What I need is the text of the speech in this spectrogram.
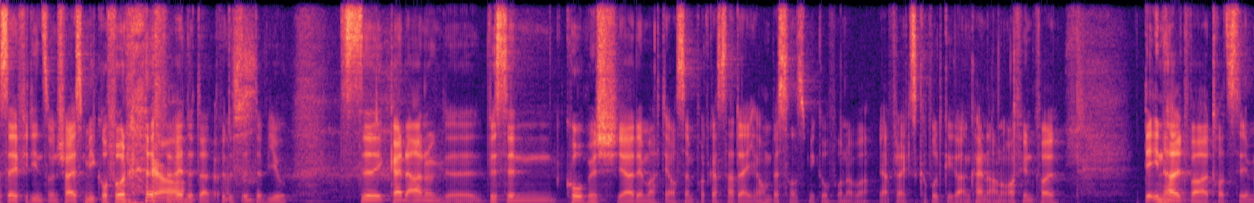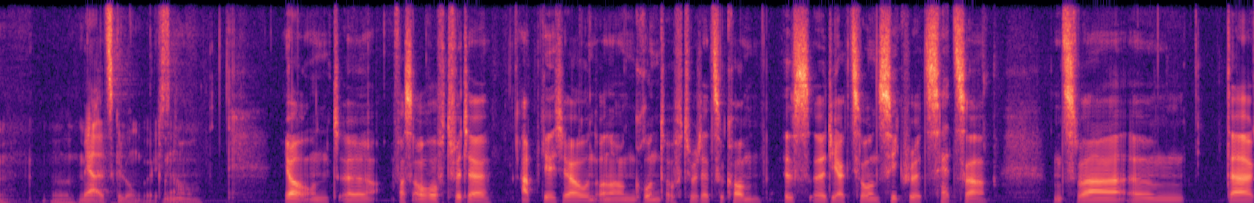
Selfie so ein scheiß Mikrofon ja, verwendet hat für das Interview. Das ist, äh, keine Ahnung, äh, bisschen komisch. Ja, der macht ja auch seinen Podcast, hat er eigentlich auch ein besseres Mikrofon, aber ja, vielleicht ist es kaputt gegangen, keine Ahnung. Auf jeden Fall der Inhalt war trotzdem äh, mehr als gelungen, würde ich genau. sagen. Ja, und äh, was auch auf Twitter abgeht, ja, und auch noch ein Grund, auf Twitter zu kommen, ist äh, die Aktion Secret Setzer. Und zwar, ähm, da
